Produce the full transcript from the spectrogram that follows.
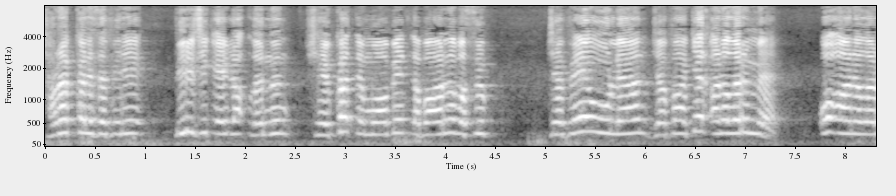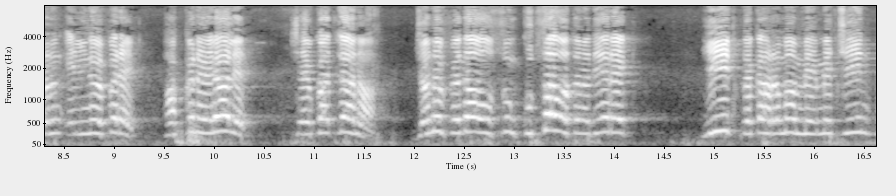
Çanakkale Zaferi biricik evlatlarının şefkat ve muhabbetle bağrına basıp cepheye uğurlayan cefakar anaların ve o anaların elini öperek hakkını helal et şefkatli ana canın feda olsun kutsal vatana diyerek yiğit ve kahraman Mehmetçiğin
